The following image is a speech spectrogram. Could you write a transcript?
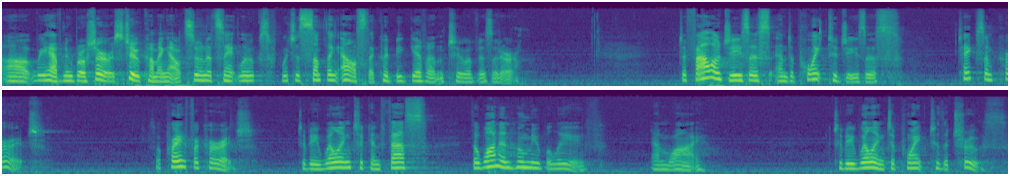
Uh, we have new brochures, too, coming out soon at St. Luke's, which is something else that could be given to a visitor. To follow Jesus and to point to Jesus takes some courage. So pray for courage to be willing to confess the one in whom you believe and why. To be willing to point to the truth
